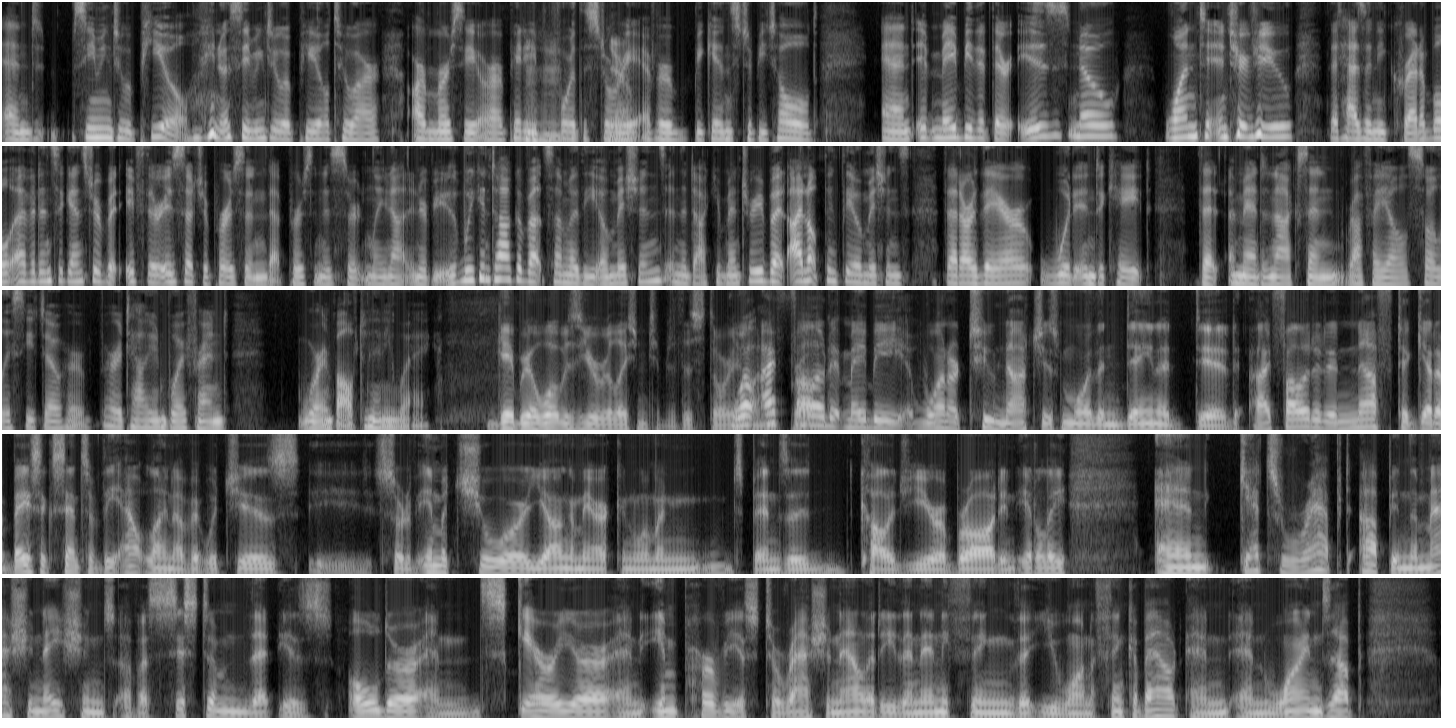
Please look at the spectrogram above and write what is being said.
and seeming to appeal, you know, seeming to appeal to our our mercy or our pity before the story Yeah. ever begins to be told. And it may be that there is no one to interview that has any credible evidence against her, but if there is such a person, that person is certainly not interviewed. We can talk about some of the omissions in the documentary, but I don't think the omissions that are there would indicate that Amanda Knox and Raffaele Sollecito, her, her Italian boyfriend, were involved in any way. Gabriel, what was your relationship to this story? Well, I followed it maybe one or two notches more than Dana did. I followed it enough to get a basic sense of the outline of it, which is uh, sort of immature young American woman spends a college year abroad in Italy and gets wrapped up in the machinations of a system that is older and scarier and impervious to rationality than anything that you want to think about and and winds up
